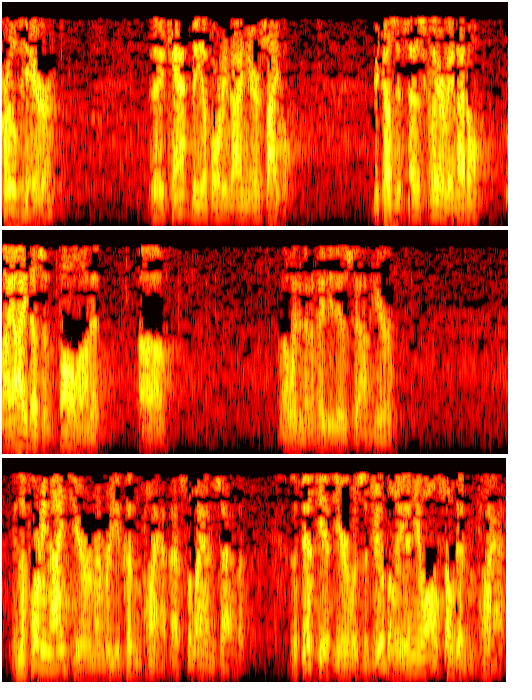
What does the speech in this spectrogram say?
proof here that it can't be a 49 year cycle. Because it says clearly, and I don't, my eye doesn't fall on it. Uh, well, wait a minute, maybe it is down here. In the 49th year, remember, you couldn't plant. That's the land Sabbath. The 50th year was the Jubilee, and you also didn't plant.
